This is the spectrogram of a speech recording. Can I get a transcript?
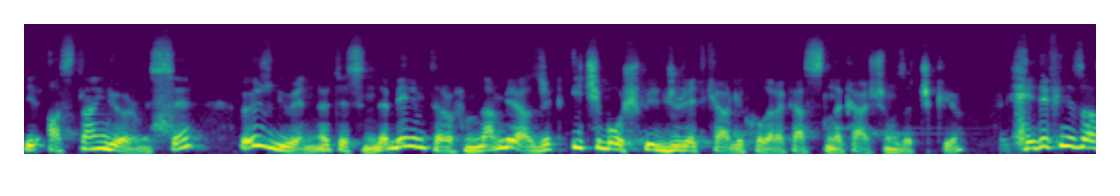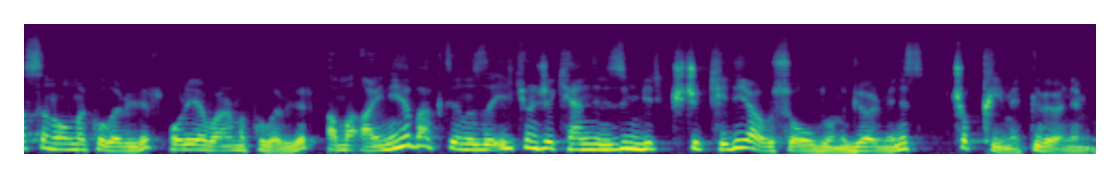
bir aslan görmesi özgüvenin ötesinde benim tarafımdan birazcık içi boş bir cüretkarlık olarak aslında karşımıza çıkıyor. Hedefiniz aslan olmak olabilir, oraya varmak olabilir ama aynaya baktığınızda ilk önce kendinizin bir küçük kedi yavrusu olduğunu görmeniz çok kıymetli ve önemli.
